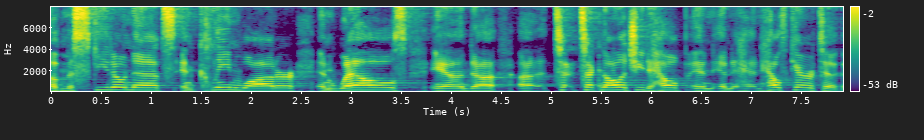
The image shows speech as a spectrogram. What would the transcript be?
of mosquito nets and clean water and wells and uh, uh, t- technology to help and, and, and healthcare to,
